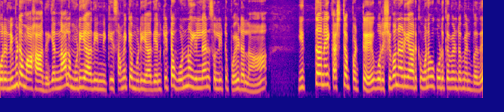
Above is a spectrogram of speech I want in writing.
ஒரு நிமிடம் ஆகாது என்னால் முடியாது இன்றைக்கி சமைக்க முடியாது என்கிட்ட ஒன்றும் இல்லைன்னு சொல்லிட்டு போயிடலாம். இத்தனை கஷ்டப்பட்டு ஒரு சிவனடியாருக்கு உணவு கொடுக்க வேண்டும் என்பது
